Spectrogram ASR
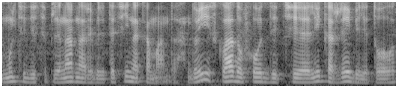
мультидисциплінарна реабілітаційна команда. До її складу входить е, лікар-реабілітолог,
